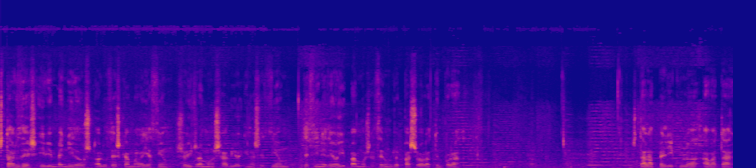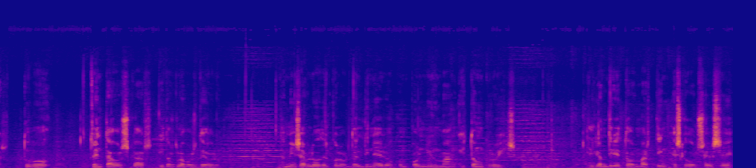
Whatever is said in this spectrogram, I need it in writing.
Buenas tardes y bienvenidos a Luces Cámara y Acción. Soy Ramón Sabio y en la sección de cine de hoy vamos a hacer un repaso a la temporada. Está la película Avatar. Tuvo 30 Oscars y dos Globos de Oro. También se habló del color del dinero con Paul Newman y Tom Cruise. El gran director Martin Scorsese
